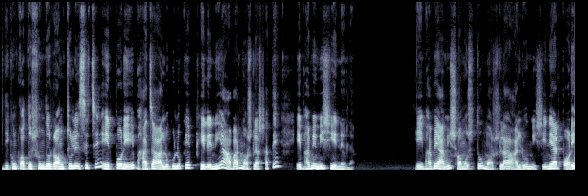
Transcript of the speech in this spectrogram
দেখুন কত সুন্দর রং চলে এসেছে। এরপরে ভাজা আলুগুলোকে ফেলে নিয়ে আবার মশলার সাথে এভাবে মিশিয়ে নিলাম। এইভাবে আমি সমস্ত মশলা, আলু মিশিয়ে নেওয়ার পরে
